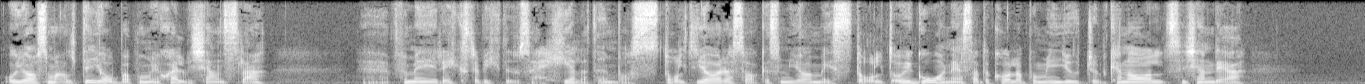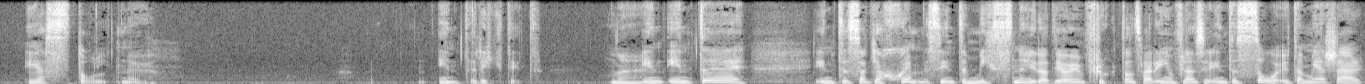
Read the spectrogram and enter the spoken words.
Och jag som alltid jobbar på min självkänsla för mig är det extra viktigt att så här, hela tiden vara stolt, göra saker som gör mig stolt. Och igår när jag satt och kollade på min Youtube-kanal så kände jag, är jag stolt nu? Inte riktigt. In, inte, inte så att jag skäms, inte missnöjd att jag är en fruktansvärd influencer, inte så, utan mer så här,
